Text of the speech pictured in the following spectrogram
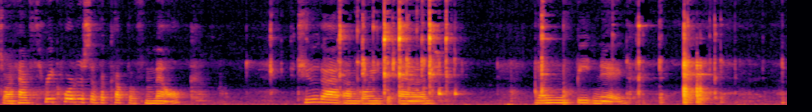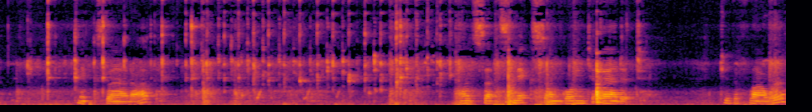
So I have three quarters of a cup of milk. To that I'm going to add one beaten egg. Mix that up. Once that's mixed, I'm going to add it to the flour.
